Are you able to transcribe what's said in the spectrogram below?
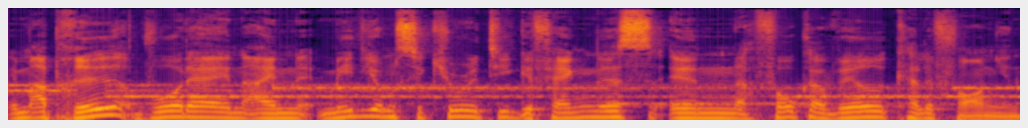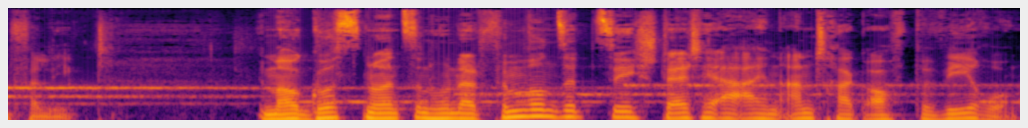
Im April wurde er in ein Medium Security Gefängnis in Fokerville, Kalifornien verlegt. Im August 1975 stellte er einen Antrag auf Bewährung.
